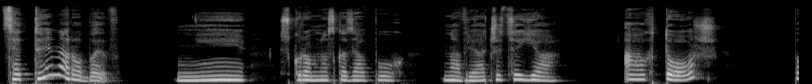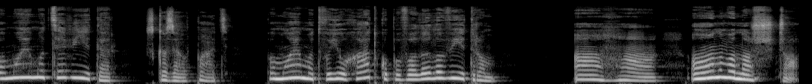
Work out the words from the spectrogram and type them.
це ти наробив? Ні, скромно сказав Пух, навряд чи це я. А хто ж? По-моєму, це вітер, сказав паць. По-моєму, твою хатку повалило вітром. Ага, он воно що,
